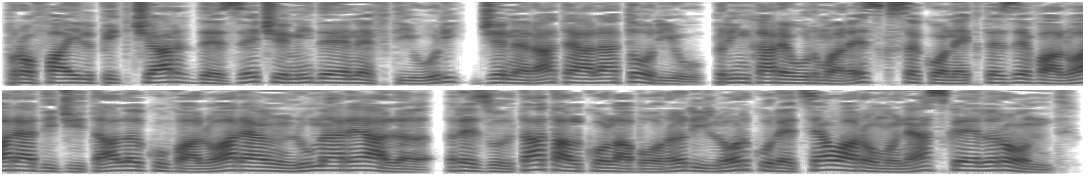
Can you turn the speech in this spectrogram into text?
Profile Picture de 10.000 de NFT-uri generate aleatoriu, prin care urmăresc să conecteze valoarea digitală cu valoarea în lumea reală, rezultat al colaborării lor cu rețeaua românească Elrond.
